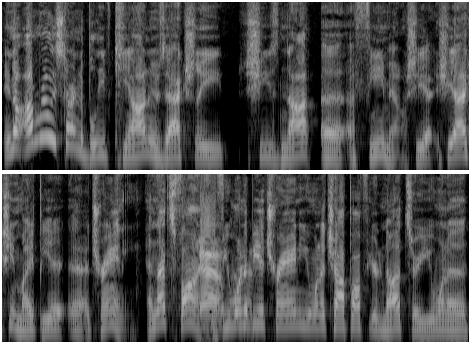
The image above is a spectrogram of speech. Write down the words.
You know, I'm really starting to believe Keanu's actually she's not a, a female. She she actually might be a, a tranny, and that's fine. Yeah, if you want to be a tranny, you want to chop off your nuts, or you want to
